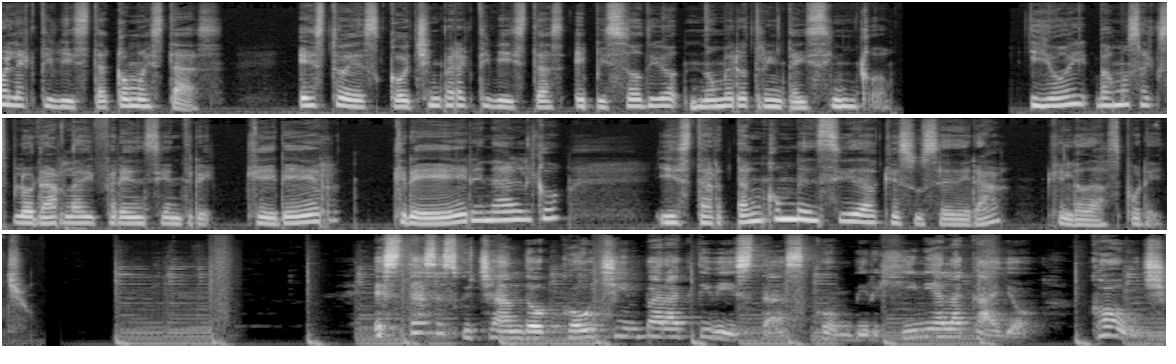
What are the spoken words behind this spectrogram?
Hola activista, ¿cómo estás? Esto es Coaching para Activistas, episodio número 35. Y hoy vamos a explorar la diferencia entre querer creer en algo y estar tan convencida que sucederá que lo das por hecho. Estás escuchando Coaching para Activistas con Virginia Lacayo coach,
